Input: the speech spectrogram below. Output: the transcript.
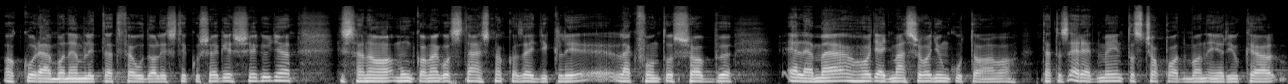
a korábban említett feudalisztikus egészségügyet, hiszen a munka megosztásnak az egyik legfontosabb eleme, hogy egymásra vagyunk utalva. Tehát az eredményt az csapatban érjük el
